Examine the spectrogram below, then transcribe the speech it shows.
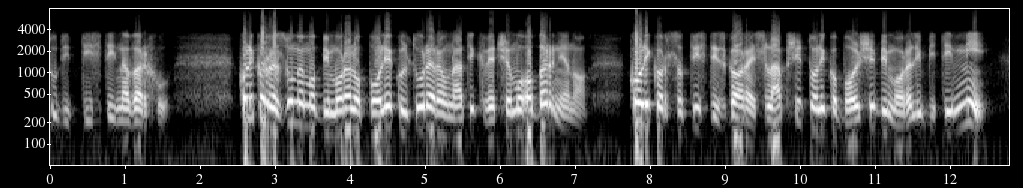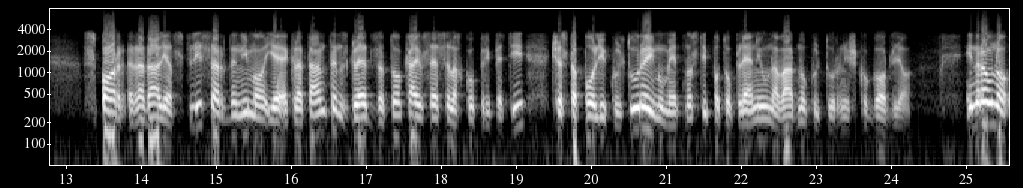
tudi tisti na vrhu. Kolikor razumemo, bi moralo polje kulture ravnati k večjemu obrnjeno. Kolikor so tisti zgoraj slabši, toliko boljši bi morali biti mi. Spor Radalja Splisar, da nimo, je eklatanten zgled za to, kaj vse se lahko pripeti, če sta polji kulture in umetnosti potopljeni v navadno kulturniško godljo. In ravno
